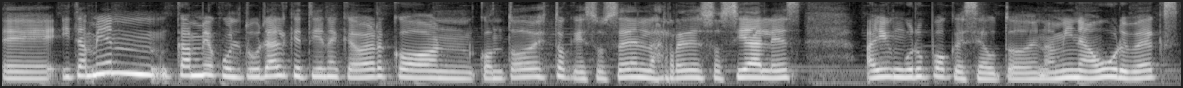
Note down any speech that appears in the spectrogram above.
Eh, y también cambio cultural que tiene que ver con, con todo esto que sucede en las redes sociales. Hay un grupo que se autodenomina Urbex,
